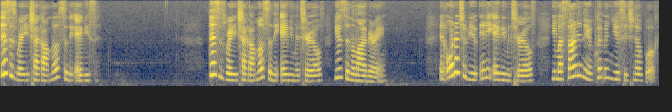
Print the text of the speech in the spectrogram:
This is where you check out most of the AV This is where you check out most of the AV materials used in the library. In order to view any AV materials, you must sign in the equipment usage notebook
